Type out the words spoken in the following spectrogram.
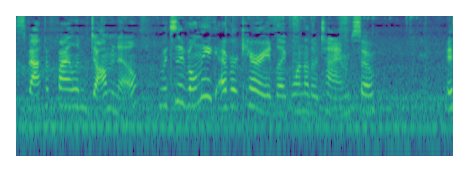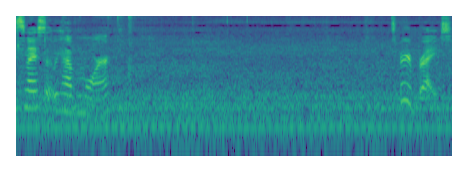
Spathiphyllum domino, which they've only ever carried like one other time, so it's nice that we have more. Very bright.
